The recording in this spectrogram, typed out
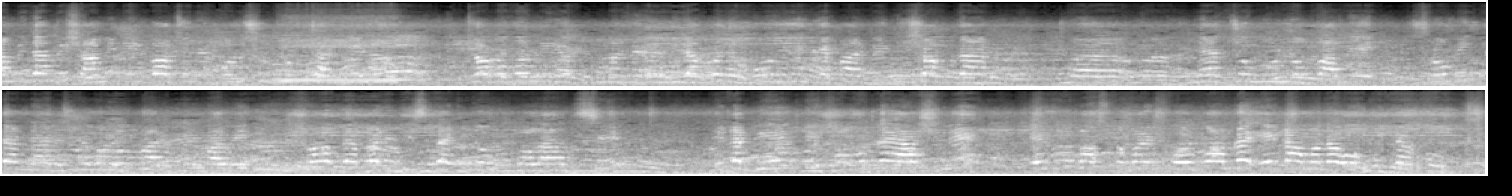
আমি দামি স্বামী নির্বাচনের কোনো সুযোগ থাকবে না। জনগণ মানে নিরাপদে ভোট দিতে পারবে কৃষক তার আহ, ন্যায্য মূল্য পাবে শ্রমিক তার ন্যায্য মূল্য পাবে- সব ব্যাপারে বিস্তারিত বলা হচ্ছে। এটা বিএনপি ক্ষমতায় আসলে এগুলো বাস্তবায়ন করব আমরা, এটা আমরা অঙ্গীকার করছি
